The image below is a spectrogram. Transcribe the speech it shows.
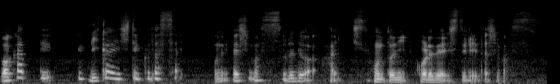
分かって、理解してください。お願いします。それでは、はい。本当にこれで失礼いたします。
